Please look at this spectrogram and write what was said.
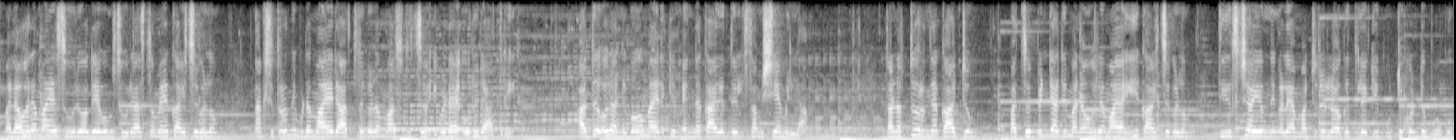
മനോഹരമായ സൂര്യോദയവും സൂര്യാസ്തമയ കാഴ്ചകളും നക്ഷത്ര നിബിഡമായ രാത്രികളും ആസ്വദിച്ച് ഇവിടെ ഒരു രാത്രി. അത് ഒരു അനുഭവമായിരിക്കും എന്ന കാര്യത്തിൽ സംശയമില്ല. തണുത്തുറഞ്ഞ കാറ്റും പച്ചപ്പിന്റെ അതിമനോഹരമായ ഈ കാഴ്ചകളും തീർച്ചയായും നിങ്ങളെ മറ്റൊരു ലോകത്തിലേക്ക് കൂട്ടിക്കൊണ്ടുപോകും.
